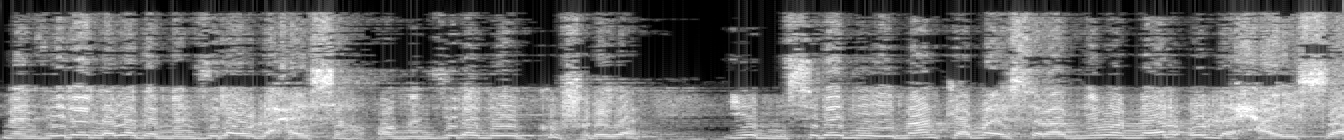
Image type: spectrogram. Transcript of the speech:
mansilo labada mansilo udhaxaysa oo mansiladii kufriga iyo misladii iimaanka ama islaamnimo meel u dhaxaysa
